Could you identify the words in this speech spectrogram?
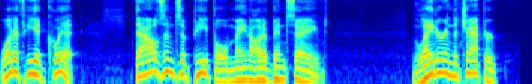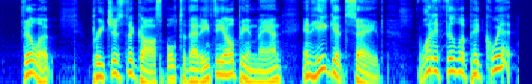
What if he had quit? Thousands of people may not have been saved. Later in the chapter, Philip preaches the gospel to that Ethiopian man and he gets saved. What if Philip had quit?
